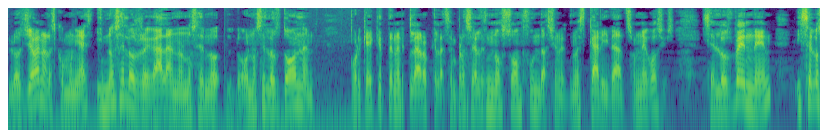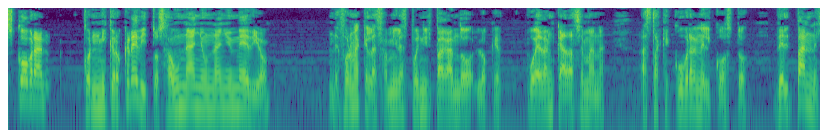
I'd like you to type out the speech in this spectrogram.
los llevan a las comunidades y no se los regalan o no se, o no se los donan porque hay que tener claro que las empresas sociales no son fundaciones, no es caridad, son negocios. Se los venden y se los cobran con microcréditos a un año, un año y medio, de forma que las familias pueden ir pagando lo que puedan cada semana hasta que cubran el costo del panel,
